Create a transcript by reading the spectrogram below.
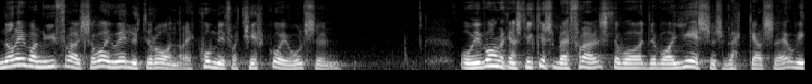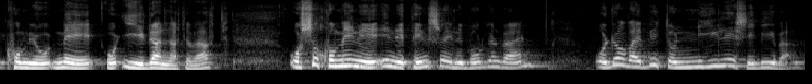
Når jeg var nyfrelst, så var jo jeg lutheraner. Jeg kom fra kirka i Ålesund. Og vi var noen stykker som ble frelst. Det var, det var Jesusvekkelse, og vi kom jo med og i den etter hvert. Og så kom jeg inn i, i pinse, inn i Borgundveien. Og da var jeg begynt å nilese i Bibelen.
